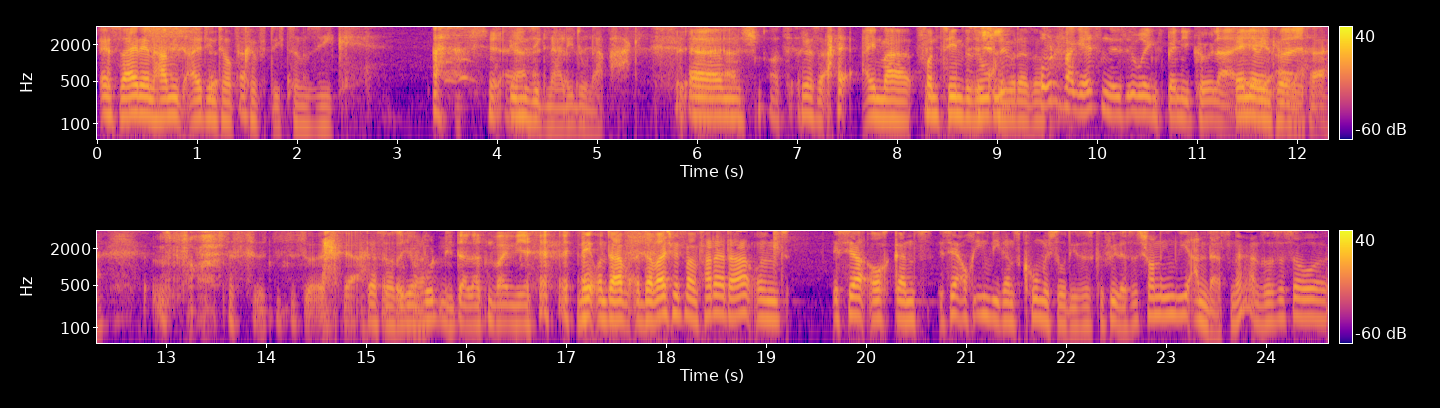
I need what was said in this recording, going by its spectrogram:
es sei denn, Hamid Altintop köpft dich zum Sieg ja, im Signal Iduna Park. ja, ähm, ja, einmal von zehn Besuchen Schlimm. oder so. Unvergessen ist übrigens Benny Köhler. Benjamin ey, Köhler. Alter. Boah, das, das ist, ja, Das das, hat solche. Wunden hinterlassen bei mir. Nee, und da, da war ich mit meinem Vater da und ist ja auch ganz, ist ja auch irgendwie ganz komisch, so dieses Gefühl. Das ist schon irgendwie anders, ne? Also es ist so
